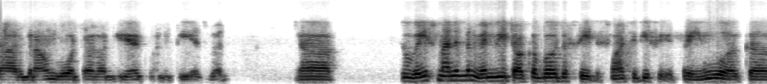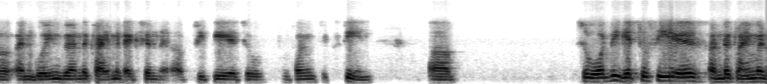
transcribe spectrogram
our groundwater or air quality as well. Uh, so waste management, when we talk about the smart city framework uh, and going beyond the climate action of CPHO 2016, uh, so what we get to see is under climate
